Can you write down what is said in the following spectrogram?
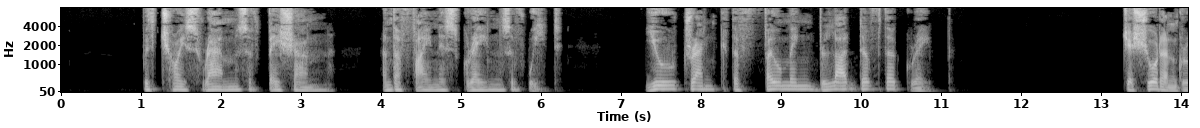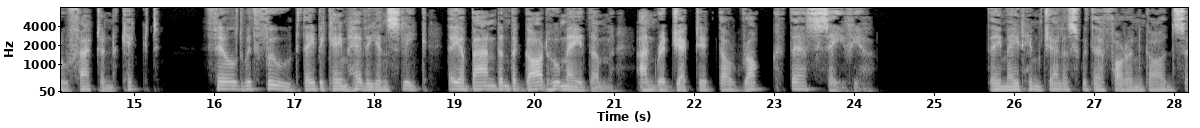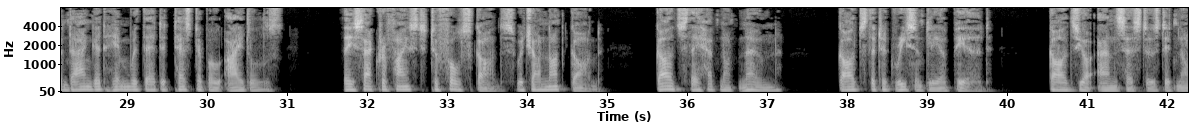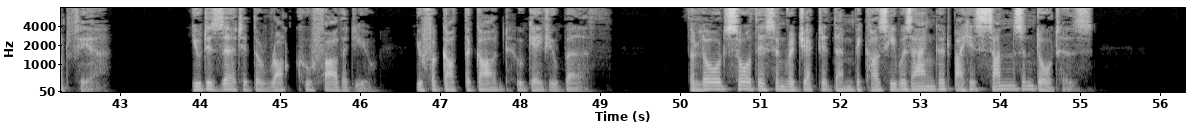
with choice rams of Bashan, and the finest grains of wheat. You drank the foaming blood of the grape. Jeshurun grew fat and kicked, Filled with food, they became heavy and sleek. They abandoned the God who made them and rejected the rock, their savior. They made him jealous with their foreign gods and angered him with their detestable idols. They sacrificed to false gods, which are not God, gods they had not known, gods that had recently appeared, gods your ancestors did not fear. You deserted the rock who fathered you. You forgot the God who gave you birth. The Lord saw this and rejected them because he was angered by his sons and daughters.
